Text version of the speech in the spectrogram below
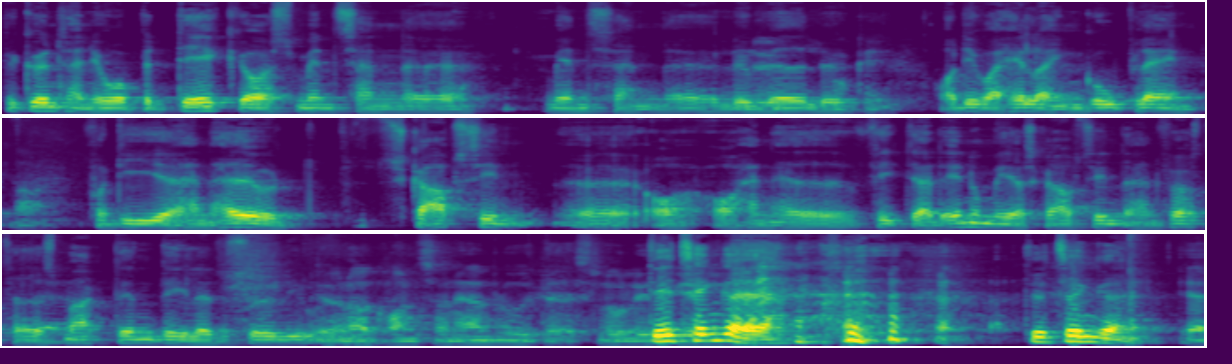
begyndte han jo at bedække os, mens han, øh, mens han øh, løb Løb, vedløb. okay. Og det var heller ingen god plan, Nej. Fordi øh, han havde jo et skarpt sind, øh, og, og han havde, fik da et endnu mere skarpt sind, da han først havde ja. smagt den del af det søde liv. Det var nok Ronson Herblod, der slog lidt Det igennem. tænker jeg. det tænker jeg. Ja.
